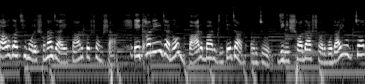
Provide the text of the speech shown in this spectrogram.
কাউগাছি মোড়ে শোনা যায় তার প্রশংসা। এখানেই যেন বারবার জিতে যান অর্জুন, যিনি সদা সর্বদাই উজ্জ্বল।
